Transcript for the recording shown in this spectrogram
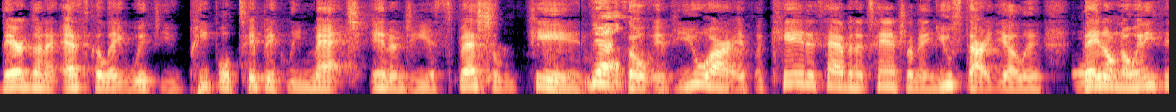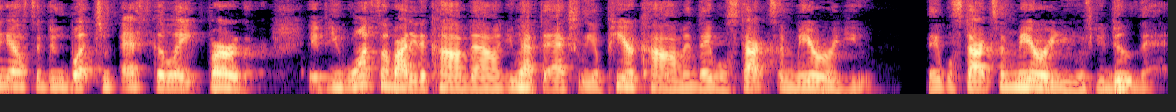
they're going to escalate with you. People typically match energy, especially kids. Yeah. So if you are, if a kid is having a tantrum and you start yelling, they mm. don't know anything else to do but to escalate further. If you want somebody to calm down, you have to actually appear calm and they will start to mirror you. They will start to mirror you if you do that.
